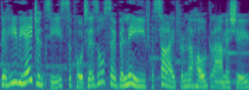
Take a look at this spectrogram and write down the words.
Dahi the agency's supporters also believe, aside from the whole glam issue,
